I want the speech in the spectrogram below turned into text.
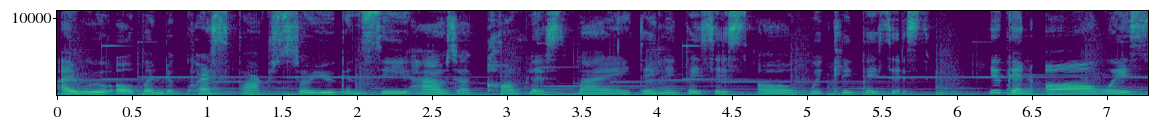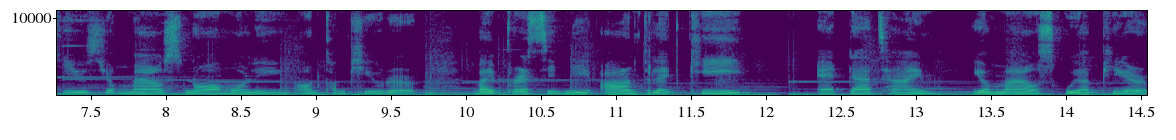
I will open the quest part so you can see how to accomplish by daily basis or weekly basis. You can always use your mouse normally on computer by pressing the Alt key. At that time, your mouse will appear.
